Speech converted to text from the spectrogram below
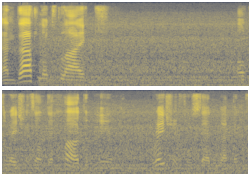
And that looks like alterations on the HUD in preparation for said weapons.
